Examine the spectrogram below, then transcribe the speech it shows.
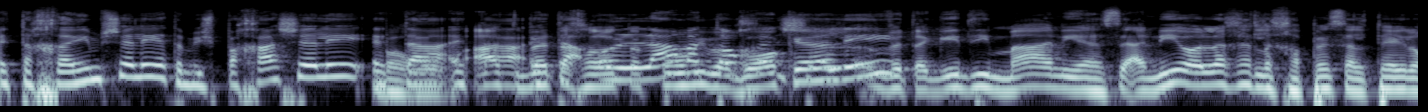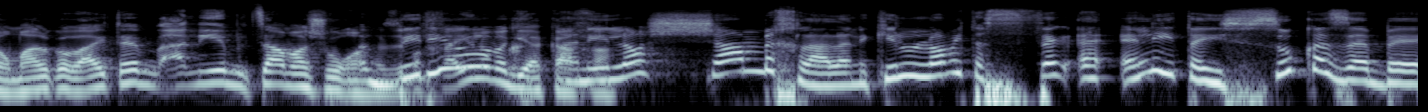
את החיים שלי, את המשפחה שלי, את, ברור. ה, את, ה, את את בטח לא העולם תקומי התוכן בבוקר שלי. ותגידי מה אני אעשה. אני הולכת לחפש על טיילור מלקוב אייטם, אני אמצא משהו רע. זה בדיוק. בחיים לא מגיע ככה. אני לא שם בכלל, אני כאילו לא מתעסק, אין לי את העיסוק הזה ב...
